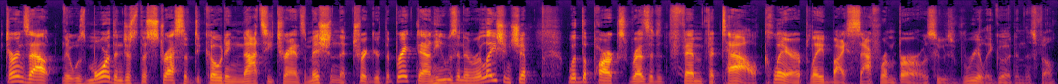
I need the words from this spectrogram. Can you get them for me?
It turns out it was more than just the stress of decoding Nazi transmission that triggered the breakdown. He was in a relationship with the park's resident femme fatale, Claire, played by Saffron Burrows, who's really good in this film.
